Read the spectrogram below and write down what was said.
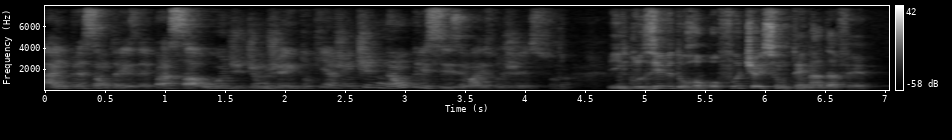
a impressão 3D para a saúde de um jeito que a gente não precise mais do gesso. Inclusive do RoboFoot ou isso não tem nada a ver?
